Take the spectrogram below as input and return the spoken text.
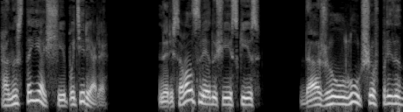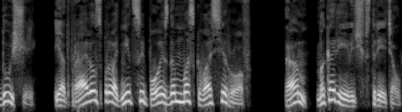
а настоящие потеряли. Нарисовал следующий эскиз, даже улучшив предыдущий, и отправил с проводницей поездом Москва-Серов. Там Макаревич встретил.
